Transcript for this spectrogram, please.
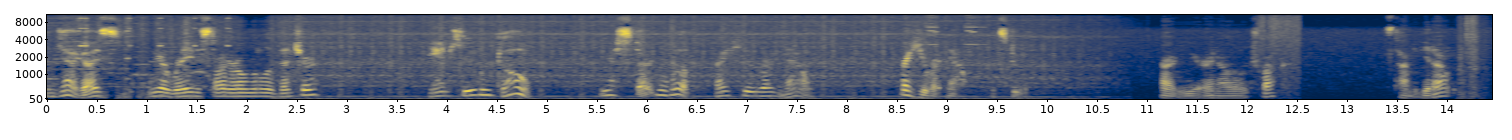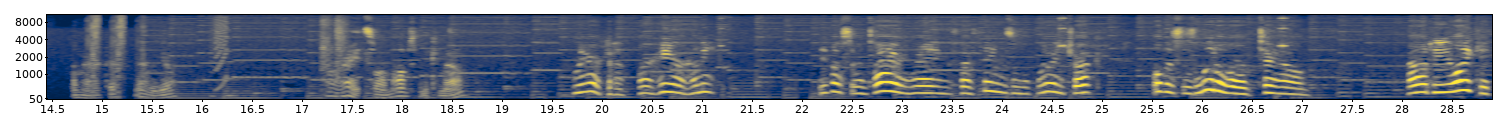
And yeah, guys, we are ready to start our own little adventure. And here we go. We are starting it up right here, right now. Right here, right now. Let's do it. Alright, we are in our little truck. It's time to get out. America. There we go. Alright, so our mom's gonna come out. America, we're here, honey. Have been tiring riding our things in the moving truck. Well, this is Littleroot Town. How do you like it?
